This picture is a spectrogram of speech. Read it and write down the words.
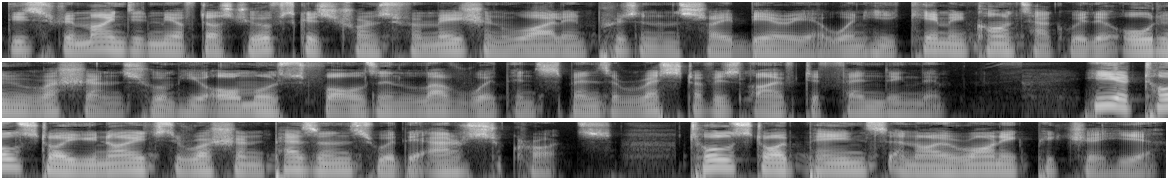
This reminded me of Dostoevsky's transformation while in prison in Siberia when he came in contact with the ordinary Russians whom he almost falls in love with and spends the rest of his life defending them. Here, Tolstoy unites the Russian peasants with the aristocrats. Tolstoy paints an ironic picture here.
